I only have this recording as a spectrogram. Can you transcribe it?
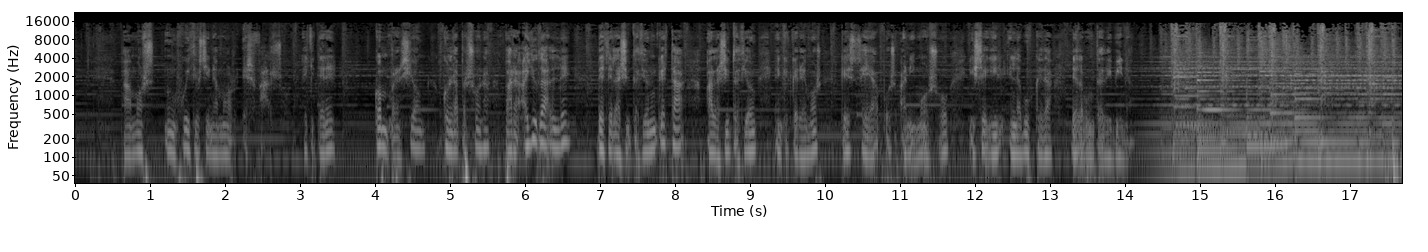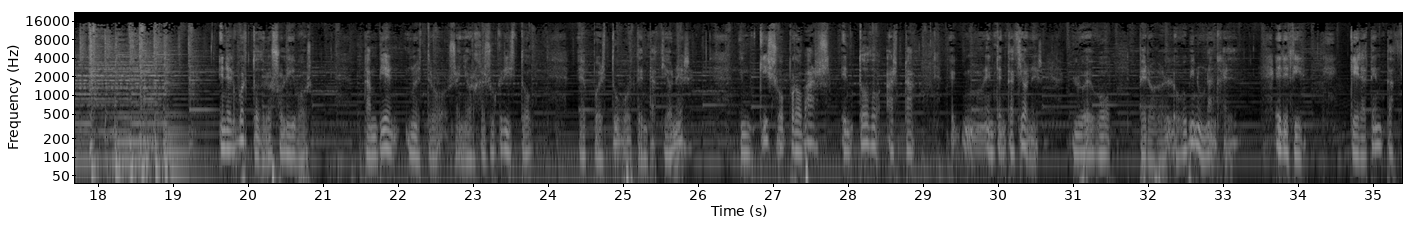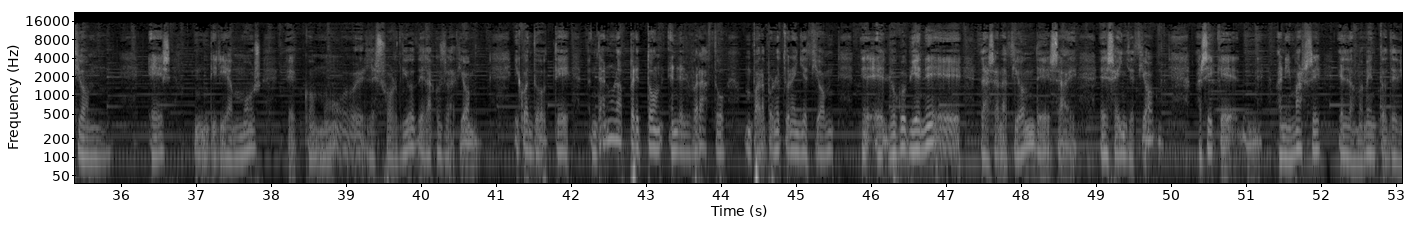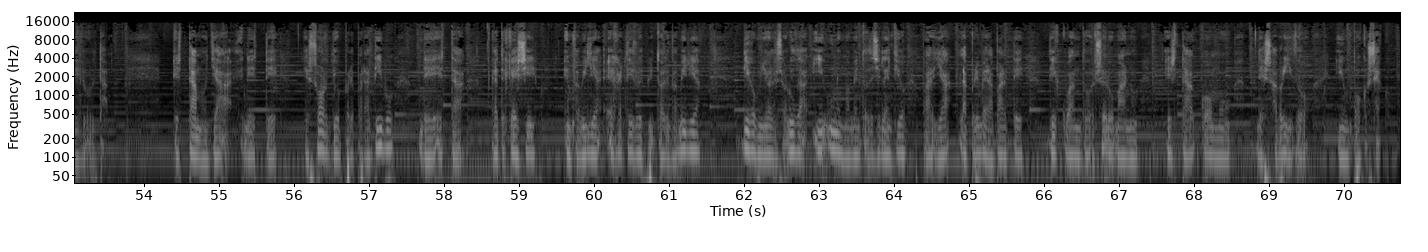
vamos, un juicio sin amor es falso. Hay que tener comprensión con la persona para ayudarle desde la situación en que está a la situación en que queremos que sea pues animoso y seguir en la búsqueda de la voluntad divina. En el huerto de los olivos, también nuestro Señor Jesucristo eh, pues tuvo tentaciones, quiso probar en todo hasta eh, en tentaciones. Luego, pero luego vino un ángel. Es decir, que la tentación es, diríamos, eh, como el esordio de la consolación y cuando te dan un apretón en el brazo para ponerte una inyección, eh, eh, luego viene la sanación de esa, esa inyección. Así que mm, animarse en los momentos de dificultad. Estamos ya en este esordio preparativo de esta catequesis en familia, ejercicio espiritual en familia. Diego Muñoz les saluda y unos momentos de silencio para ya la primera parte de cuando el ser humano está como desabrido y un poco seco.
